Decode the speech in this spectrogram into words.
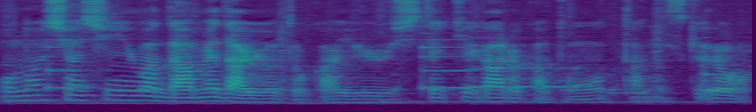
この写真はダメだよとかいう指摘があるかと思ったんですけど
